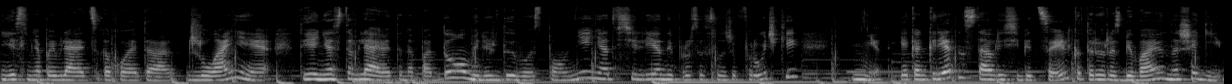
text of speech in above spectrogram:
Если у меня появляется какое-то желание, то я не оставляю это на потом или жду его исполнения от Вселенной, просто сложив ручки. Нет, я конкретно ставлю себе цель, которую разбиваю на шаги.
